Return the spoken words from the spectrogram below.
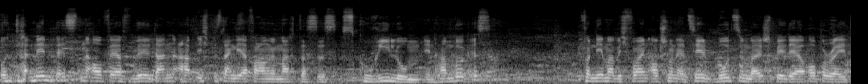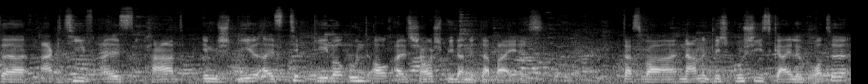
und dann den besten aufwerfen will, dann habe ich bislang die Erfahrung gemacht, dass es Skurrilum in Hamburg ist. Von dem habe ich vorhin auch schon erzählt, wo zum Beispiel der Operator aktiv als Part im Spiel, als Tippgeber und auch als Schauspieler mit dabei ist. Das war namentlich Gushis geile Grotte.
